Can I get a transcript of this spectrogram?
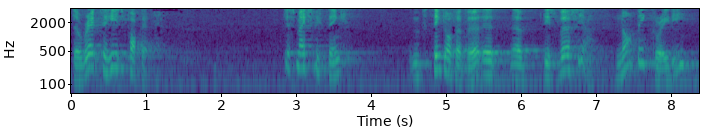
direct to his pockets. Just makes me think, think of, ver- uh, this verse here. Not be greedy,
